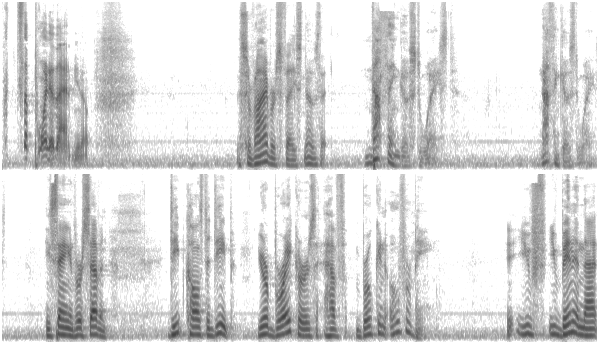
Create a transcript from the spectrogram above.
what's the point of that, you know? The survivor's face knows that nothing goes to waste. Nothing goes to waste. He's saying in verse 7 deep calls to deep. Your breakers have broken over me. You've, you've been in that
